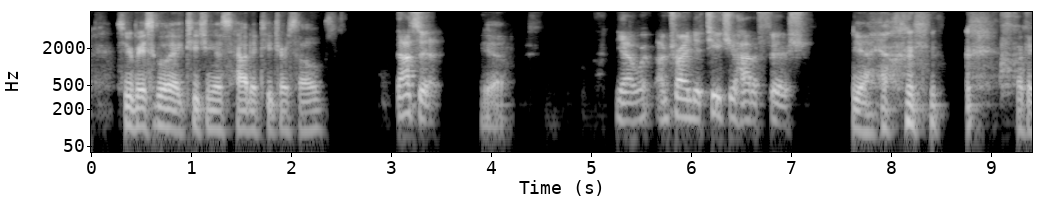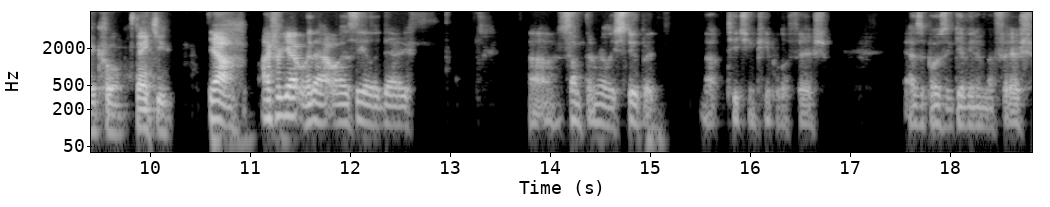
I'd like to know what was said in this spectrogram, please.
So you're basically like teaching us how to teach ourselves. That's it. Yeah. Yeah, I'm trying to teach you how to fish. Yeah. yeah. okay, cool. Thank you. Yeah, I forget what that was the other day. Uh, something really stupid about teaching people to fish, as opposed to giving them a fish.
